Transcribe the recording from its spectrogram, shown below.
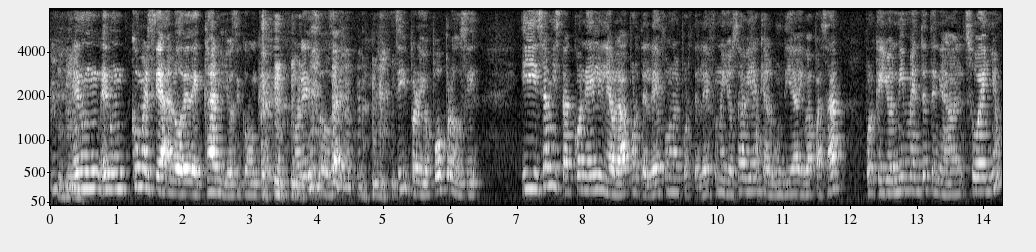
en un, en un comercial o de Decan y yo así como que por eso, o sea, sí, pero yo puedo producir. Y hice amistad con él y le hablaba por teléfono y por teléfono y yo sabía que algún día iba a pasar porque yo en mi mente tenía el sueño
